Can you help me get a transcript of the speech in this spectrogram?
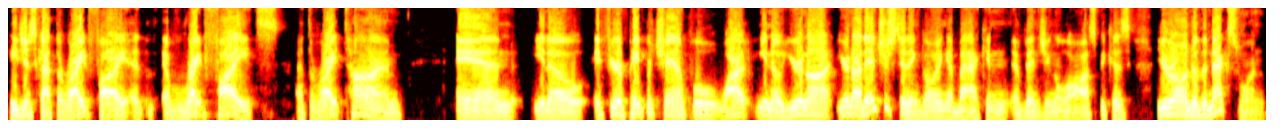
he just got the right fight, uh, uh, right fights at the right time. And, you know, if you're a paper champ, well, why, you know, you're not, you're not interested in going back and avenging a loss because you're on to the next one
